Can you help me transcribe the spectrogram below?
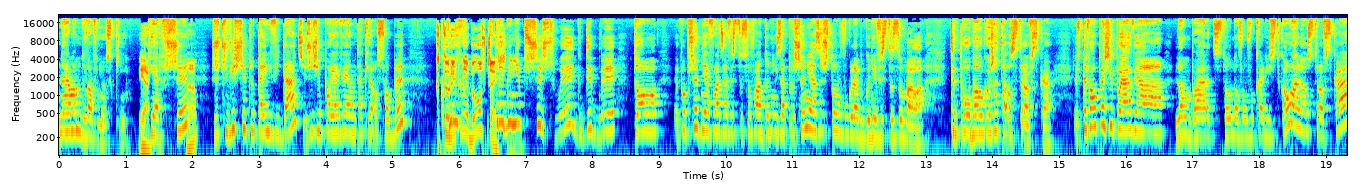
No ja mam dwa wnioski. Jakie? Pierwszy, No. rzeczywiście tutaj widać, że się pojawiają takie osoby, Których nie było które by wcześniej. nie przyszły, gdyby to poprzednia władza wystosowała do nich zaproszenie, a zresztą w ogóle by go nie wystosowała. Typu Małgorzata Ostrowska. W TVP się pojawia Lombard z tą nową wokalistką, ale Ostrowska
